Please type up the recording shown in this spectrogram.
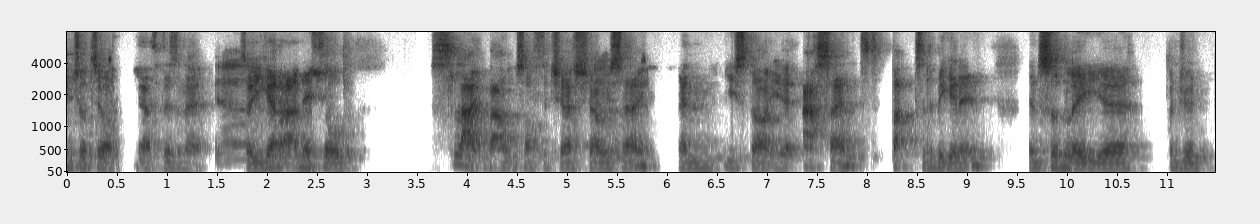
inch or two off the chest, isn't it? Yeah. So you get that initial slight bounce off the chest, shall we say, and you start your ascent back to the beginning, and suddenly your 100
